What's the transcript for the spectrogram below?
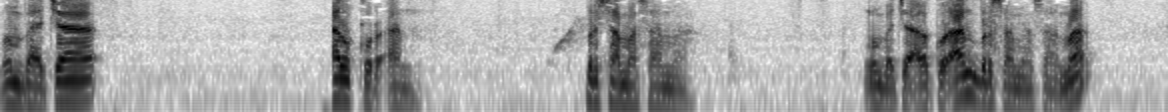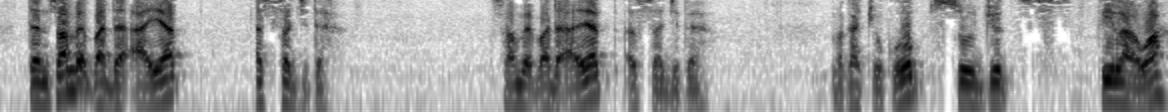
membaca Al-Qur'an bersama-sama. Membaca Al-Qur'an bersama-sama dan sampai pada ayat As-Sajdah. Sampai pada ayat As-Sajdah maka cukup sujud tilawah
